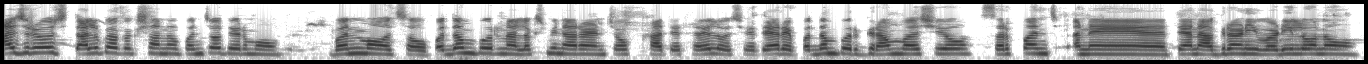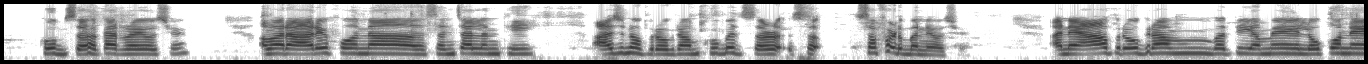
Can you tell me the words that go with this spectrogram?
આજ રોજ તાલુકા કક્ષાનો પંચોતેરમો વન મહોત્સવ પદમપુરના લક્ષ્મીનારાયણ ચોક ખાતે થયેલો છે. ત્યારે પદમપુર ગ્રામવાસીઓ, સરપંચ અને ત્યાંના અગ્રણી વડીલોનો ખૂબ સહકાર રહ્યો છે. અમારા આરએફઓના સંચાલનથી આજનો પ્રોગ્રામ ખૂબ જ સફળ બન્યો છે. અને આ પ્રોગ્રામ વતી અમે લોકોને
